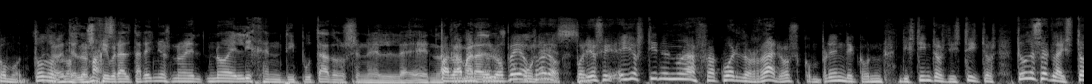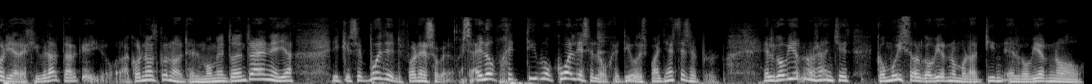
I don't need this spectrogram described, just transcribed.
como todos los, los gibraltareños no, eligen diputados en, el, en la Cámara de Europeo, claro. Por eso ellos tienen unos acuerdos raros, comprende, con distintos distritos. Todo eso es la historia de Gibraltar, que yo la conozco, no en el momento de entrar en ella, y que se puede poner sobre la mesa. El objetivo, ¿cuál es el objetivo de España? Este es el problema. El gobierno Sánchez, como hizo el gobierno Moratín, el gobierno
